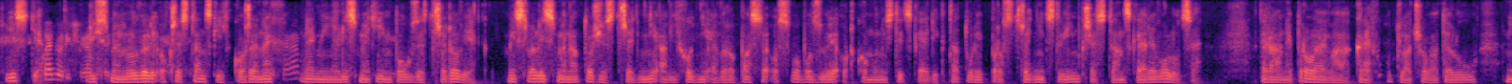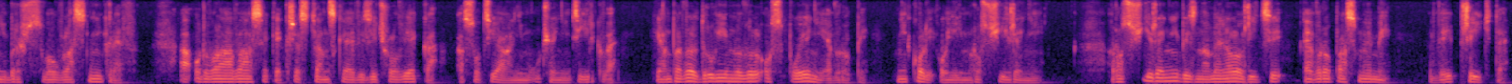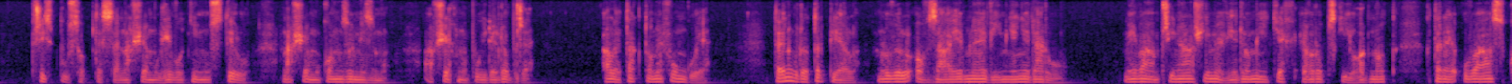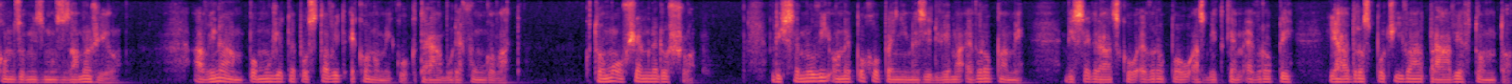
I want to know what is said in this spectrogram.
Jistě. Když jsme mluvili o křesťanských kořenech, nemínili jsme tím pouze středověk. Mysleli jsme na to, že střední a východní Evropa se osvobozuje od komunistické diktatury prostřednictvím křesťanské revoluce, která neprolévá krev utlačovatelů, nýbrž svou vlastní krev a odvolává se ke křesťanské vizi člověka a sociálnímu učení církve. Jan Pavel II. mluvil o spojení Evropy, nikoli o jejím rozšíření. Rozšíření by znamenalo říci Evropa jsme my, vy přijďte, přizpůsobte se našemu životnímu stylu, našemu konzumismu a všechno půjde dobře. Ale tak to nefunguje. Ten, kdo trpěl, mluvil o vzájemné výměně darů. My vám přinášíme vědomí těch evropských hodnot, které u vás konzumismus zamlžil. A vy nám pomůžete postavit ekonomiku, která bude fungovat. K tomu ovšem nedošlo. Když se mluví o nepochopení mezi dvěma Evropami, Vysegrádskou Evropou a zbytkem Evropy, Jádro spočívá právě v tomto.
